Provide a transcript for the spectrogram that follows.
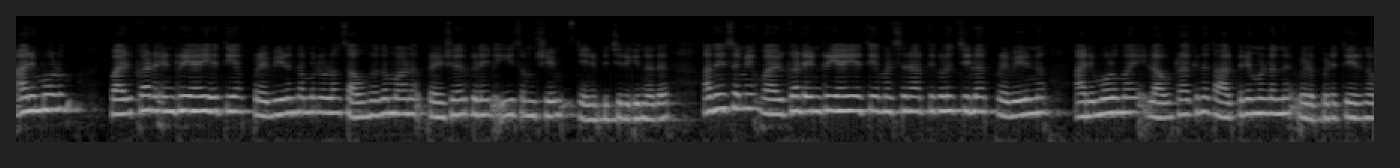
അനുമോളും വൈൽഡ് കാർഡ് എൻട്രിയായി എത്തിയ പ്രവീണും തമ്മിലുള്ള സൗഹൃദമാണ് പ്രേക്ഷകർക്കിടയിൽ ഈ സംശയം ജനിപ്പിച്ചിരിക്കുന്നത്. അതേസമയം വൈൽഡ് കാർഡ് എൻട്രിയായി എത്തിയ മത്സരാർത്ഥികളിൽ ചിലർ പ്രവീണിന് അനുമോളുമായി ലവ് ട്രാക്കിന് താല്പര്യമുണ്ടെന്ന് വെളിപ്പെടുത്തിയിരുന്നു.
